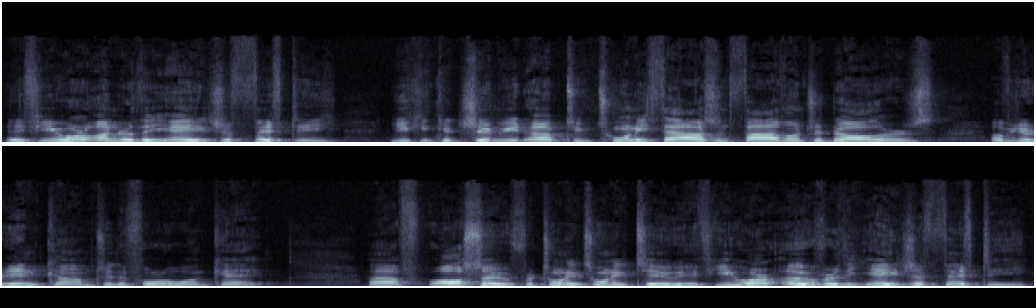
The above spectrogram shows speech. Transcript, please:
if you are under the age of 50, you can contribute up to $20,500 of your income to the 401k. Uh, also, for 2022, if you are over the age of 50,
